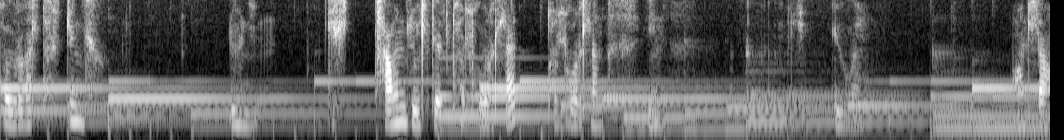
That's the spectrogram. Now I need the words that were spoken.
хувиргалт орчин гэх таван зүйл дээр тулгуурлаад тулгуурлан энэ юу вэ онлоо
